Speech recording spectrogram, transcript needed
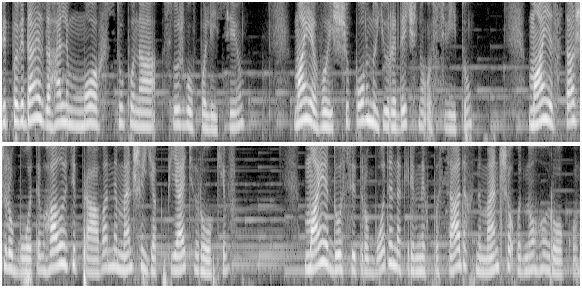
відповідає загальним умовам вступу на службу в поліцію, має вищу повну юридичну освіту, має стаж роботи в галузі права не менше як 5 років, має досвід роботи на керівних посадах не менше одного року.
